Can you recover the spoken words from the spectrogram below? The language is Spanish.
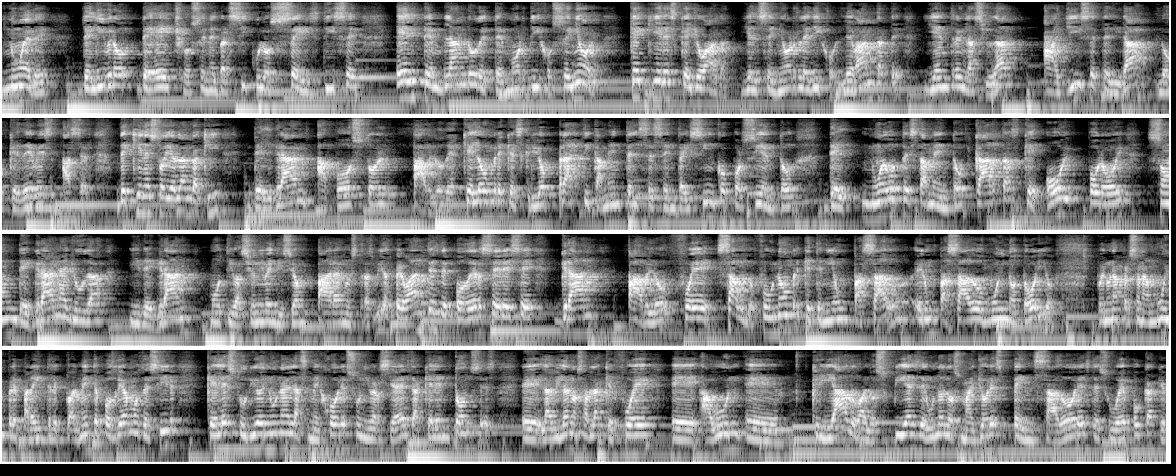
9 del libro de Hechos, en el versículo 6, dice, él temblando de temor dijo, Señor, ¿qué quieres que yo haga? Y el Señor le dijo, levántate y entra en la ciudad, allí se te dirá lo que debes hacer. ¿De quién estoy hablando aquí? Del gran apóstol Pablo, de aquel hombre que escribió prácticamente el 65% del Nuevo Testamento, cartas que hoy por hoy son de gran ayuda y de gran motivación y bendición para nuestras vidas. Pero antes de poder ser ese gran Pablo, fue Saulo, fue un hombre que tenía un pasado, era un pasado muy notorio, fue una persona muy preparada intelectualmente, podríamos decir que él estudió en una de las mejores universidades de aquel entonces. Eh, la Biblia nos habla que fue eh, aún eh, criado a los pies de uno de los mayores pensadores de su época, que,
